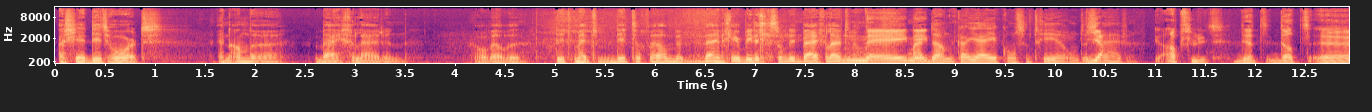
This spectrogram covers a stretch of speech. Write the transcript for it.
als jij dit hoort en andere bijgeluiden... hoewel we dit met dit toch wel weinig eerbiedig is om dit bijgeluid te noemen. Nee, maar dan kan jij je concentreren om te schrijven. Ja, absoluut. Dat, dat, uh,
